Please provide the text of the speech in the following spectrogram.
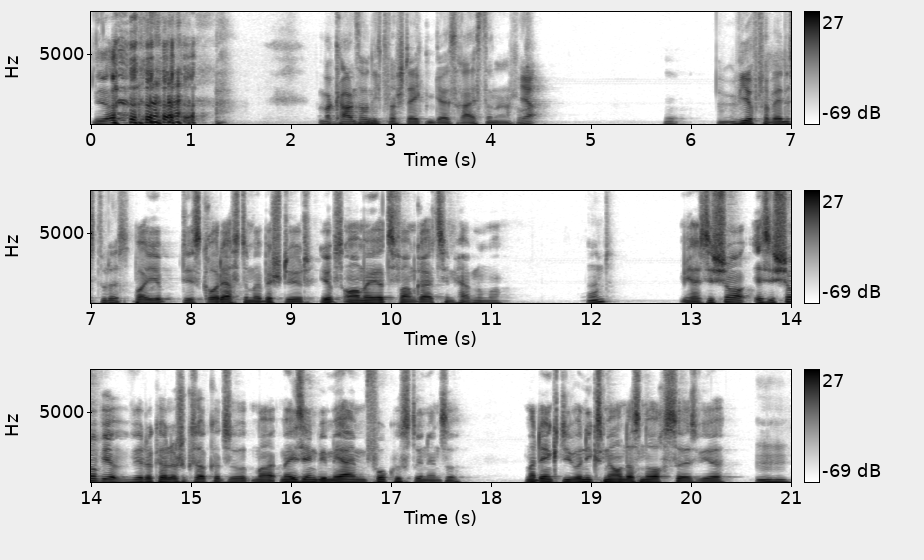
Ja. Man kann es auch nicht verstecken, gell? Es reißt dann einfach. Ja. Wie oft verwendest du das? Boah, ich hab das gerade erst einmal bestellt. Ich hab's einmal jetzt vor dem Kreuzheim hergenommen. Und? Ja, es ist schon, es ist schon, wie, wie der Köller schon gesagt hat, so, man, man ist irgendwie mehr im Fokus drinnen, so. Man denkt über nichts mehr anders nach, so als wir Mhm.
